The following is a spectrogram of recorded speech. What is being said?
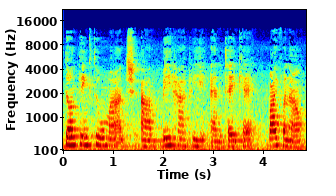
Don't think too much, um, be happy, and take care. Bye for now.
